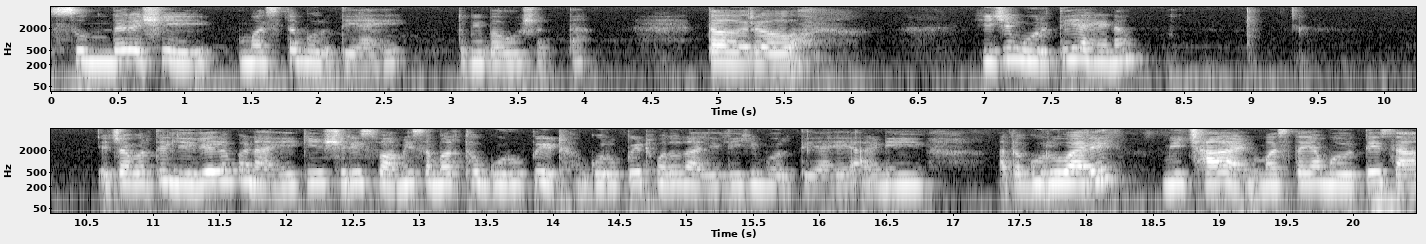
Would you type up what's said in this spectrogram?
सुंदर अशी मस्त मूर्ती आहे तुम्ही बघू शकता. तर ही जी मूर्ती आहे ना याच्यावरती लिहिलेलं पण आहे की श्री स्वामी समर्थ गुरुपीठ गुरुपीठमधून आलेली ही मूर्ती आहे. आणि आता गुरुवारी मी छान मस्त या मूर्तीचा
